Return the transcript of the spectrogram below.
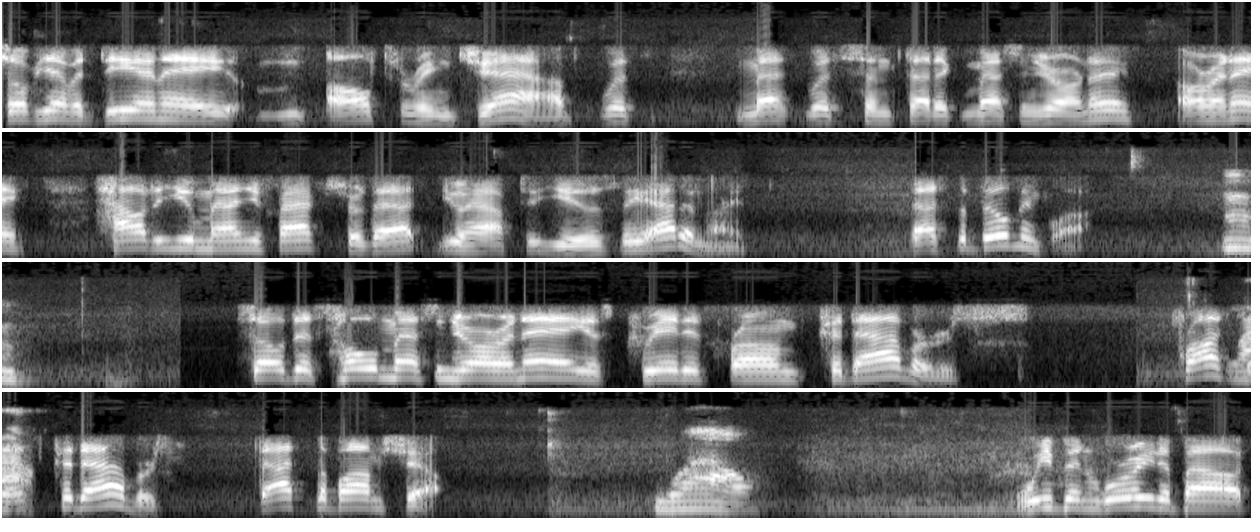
so if you have a DNA altering jab with met, with synthetic messenger RNA, RNA, how do you manufacture that? You have to use the adenine. That's the building block. Mm. So this whole messenger RNA is created from cadavers, processed wow. cadavers. That's the bombshell. Wow. We've been worried about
